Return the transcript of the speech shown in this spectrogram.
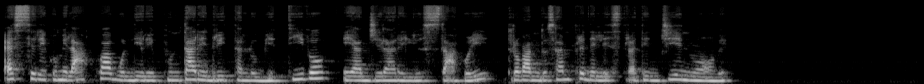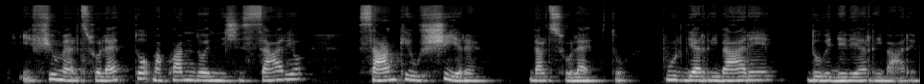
Essere come l'acqua vuol dire puntare dritta all'obiettivo e aggirare gli ostacoli, trovando sempre delle strategie nuove. Il fiume ha il suo letto, ma quando è necessario sa anche uscire dal suo letto pur di arrivare dove deve arrivare.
